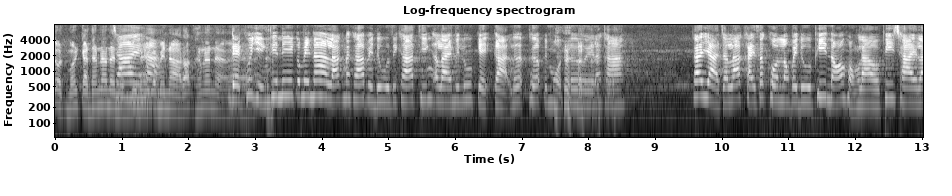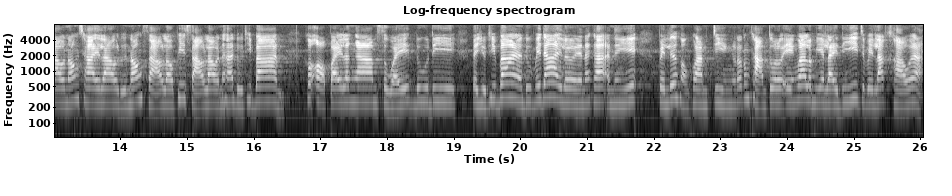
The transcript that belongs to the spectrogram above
จดเหมือนกันทั้งนั้นนะหใช่นุ่มที่ไหนค่ะก็ไม่น่ารักทั้งนั้นน่ะเด็กผู้หญิงที่นี่ก็ไม่น่ารักนะคะ ไปดูสิคะทิ้งอะไรไม่รู้เกะกะเลอะเทอะไปหมดเลยนะคะ ถ้าอยากจะรักใครสักคนลองไปดูพี่น้องของเรา พี่ชายเราน้องชายเราหรือน้องสาวเราพี่สาวเรานะคะดูที่บ้าน เขาออกไปละงามสวยดูดี แต่อยู่ที่บ้านดูไม่ได้เลยนะคะ อันนี้เป็นเรื่องของความจริง เราต้องถามตัวเราเองว่าเรามีอะไรดีจะไปรักเขาอะ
